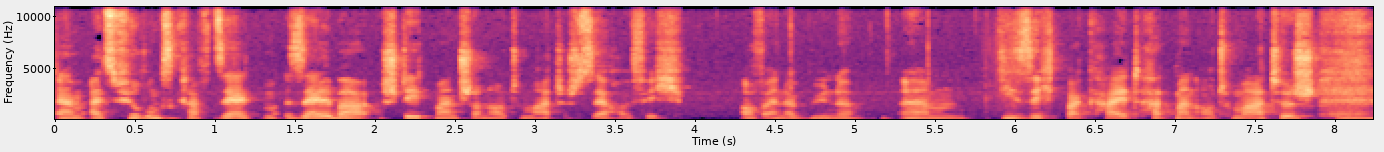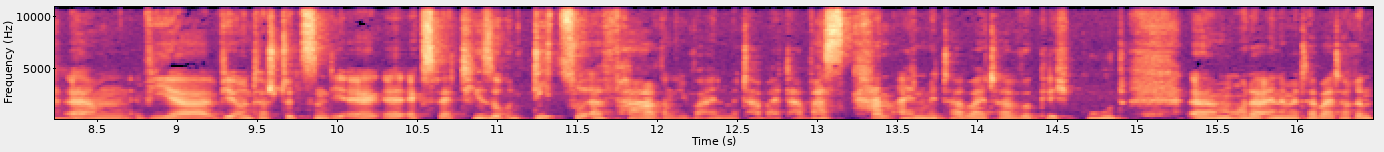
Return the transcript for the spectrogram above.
Ähm, als Führungskraft sel selber steht man schon automatisch sehr häufig auf einer Bühne. Ähm, die Sichtbarkeit hat man automatisch. Mhm. Ähm, wir, wir unterstützen die äh, Expertise und die zu erfahren über einen Mitarbeiter. Was kann ein Mitarbeiter wirklich gut ähm, oder eine Mitarbeiterin,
